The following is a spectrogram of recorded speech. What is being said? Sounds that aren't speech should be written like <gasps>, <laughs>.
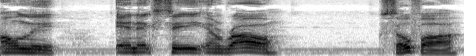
only NXT and Raw so far.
